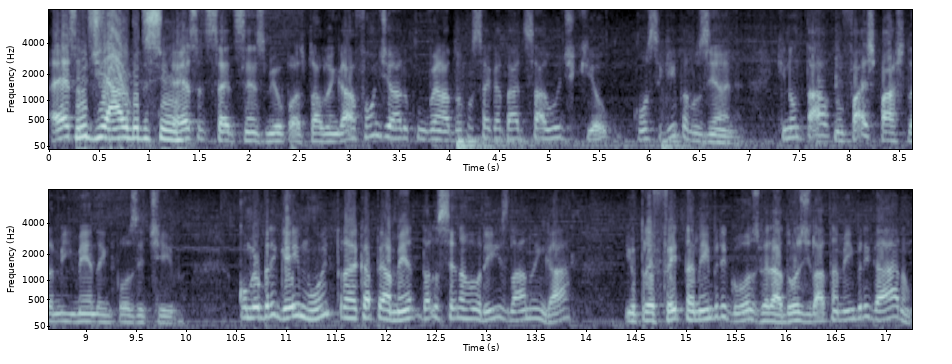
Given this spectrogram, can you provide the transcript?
Essa o de, diálogo do senhor. Essa de 700 mil para o Hospital do Engar foi um diálogo com o governador, com o secretário de saúde, que eu consegui para a Luziana, que não, tá, não faz parte da minha emenda impositiva como eu briguei muito para recapeamento da Luciana Roriz lá no Engar. E o prefeito também brigou, os vereadores de lá também brigaram.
